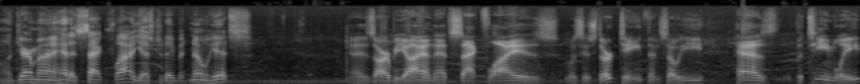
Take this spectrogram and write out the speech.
Well, Jeremiah had a sac fly yesterday, but no hits. His RBI on that sac fly is was his 13th, and so he has the team lead.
